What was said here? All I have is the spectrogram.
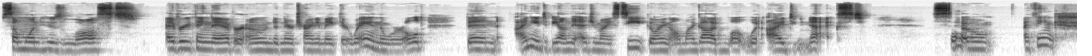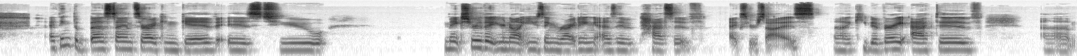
someone who's lost everything they ever owned and they're trying to make their way in the world, then I need to be on the edge of my seat going, "Oh my god, what would I do next?" So, I think I think the best answer I can give is to make sure that you're not using writing as a passive exercise. Uh, keep it very active. Um,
